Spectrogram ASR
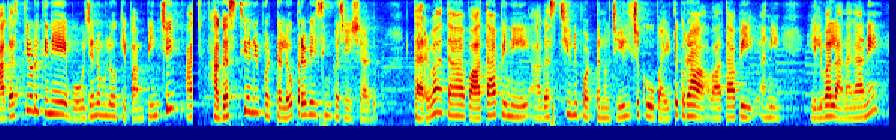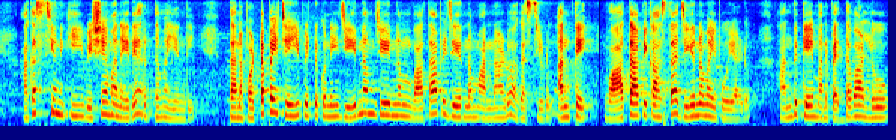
అగస్త్యుడు తినే భోజనంలోకి పంపించి అగస్త్యుని పొట్టలో ప్రవేశింపచేశాడు. తర్వాత వాతాపిని అగస్త్యుని పొట్టను చీల్చుకు బయటకురా వాతాపి అని ఇల్వల్ అనగానే అగస్త్యునికి విషయం అనేది అర్థమయ్యింది. తన పొట్టపై చేయి పెట్టుకుని జీర్ణం జీర్ణం వాతాపి జీర్ణం అన్నాడు అగస్త్యుడు. అంతే వాతాపి కాస్త జీర్ణమైపోయాడు. అందుకే మన పెద్దవాళ్ళు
